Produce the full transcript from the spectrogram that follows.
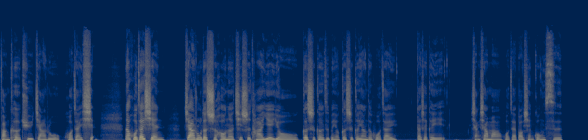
房客去加入火灾险。那火灾险加入的时候呢，其实它也有各式各日本有各式各样的火灾，大家可以想象吗？火灾保险公司。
